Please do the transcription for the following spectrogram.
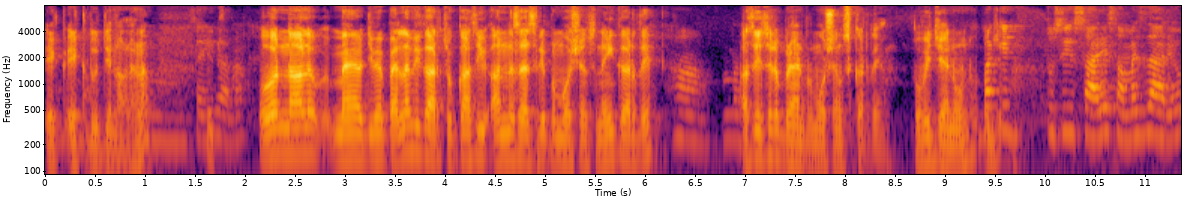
ਇੱਕ ਇੱਕ ਦੂਜੇ ਨਾਲ ਹੈਨਾ ਹੂੰ, ਸਹੀ ਗੱਲ ਆ। ਔਰ ਨਾਲ ਮੈਂ ਜਿਵੇਂ ਪਹਿਲਾਂ ਵੀ ਕਰ ਚੁੱਕਾ ਸੀ ਅਨਨੈਸੈਸਰੀ ਪ੍ਰੋਮੋਸ਼ਨਸ ਨਹੀਂ ਕਰਦੇ। ਹਾਂ ਅਸੀਂ ਸਿਰਫ ਬ੍ਰਾਂਡ ਪ੍ਰੋਮੋਸ਼ਨਸ ਕਰਦੇ ਹਾਂ ਉਹ ਵੀ ਜੈਨੂਨ ਬਾਕੀ ਤੁਸੀਂ ਸਾਰੇ ਸਮਝਦਾਰ ਹੋ।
